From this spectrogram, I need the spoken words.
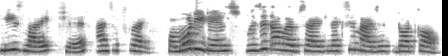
please like, share and subscribe. For more details, visit our website leximagic.com.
